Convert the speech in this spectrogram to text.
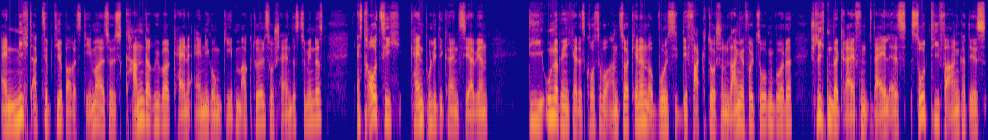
ein nicht akzeptierbares Thema, also es kann darüber keine Einigung geben aktuell, so scheint es zumindest. Es traut sich kein Politiker in Serbien, die Unabhängigkeit des Kosovo anzuerkennen, obwohl sie de facto schon lange vollzogen wurde, schlicht und ergreifend, weil es so tief verankert ist,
